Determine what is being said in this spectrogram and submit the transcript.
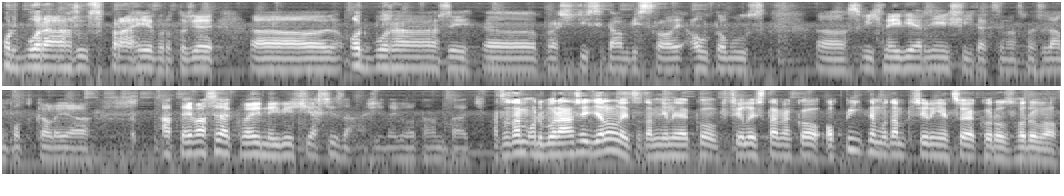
odborářů z Prahy, protože uh, odboráři uh, praští si tam vyslali autobus svých nejvěrnějších, tak jsme se tam potkali a, a to je vlastně takový největší asi zážitek tam teď. A co tam odboráři dělali? Co tam měli jako, přijeli tam jako opít nebo tam přijeli něco jako rozhodovat?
